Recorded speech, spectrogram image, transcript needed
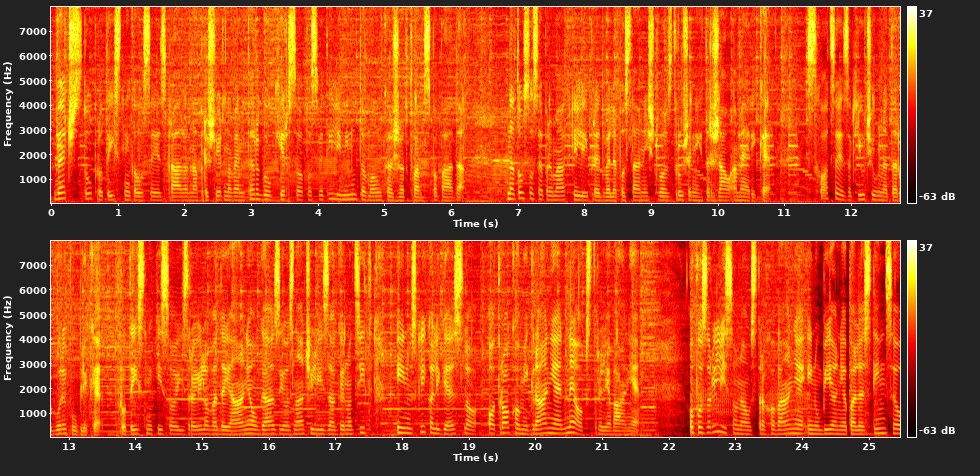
Več sto protestnikov se je zbralo na Preširnovem trgu, kjer so posvetili minuto molka žrtvam spopada. Na to so se premaknili pred veleposlaništvo Združenih držav Amerike. Shod se je zaključil na Trgu republike. Protestniki so Izraelova dejanja v Gazi označili za genocid in usklikali geslo: Otrokom igranje, ne obstreljevanje. Opozorili so na ustrahovanje in ubijanje palestincev,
